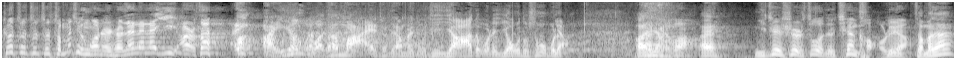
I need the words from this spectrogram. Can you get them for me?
这这这这什么情况？这是？来来来，一二三，哎哎哎呀，我我的妈呀，这两百多斤压的我这腰都受不了。哎呀姐夫呀，哎，你这事儿做的欠考虑啊！怎么的？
